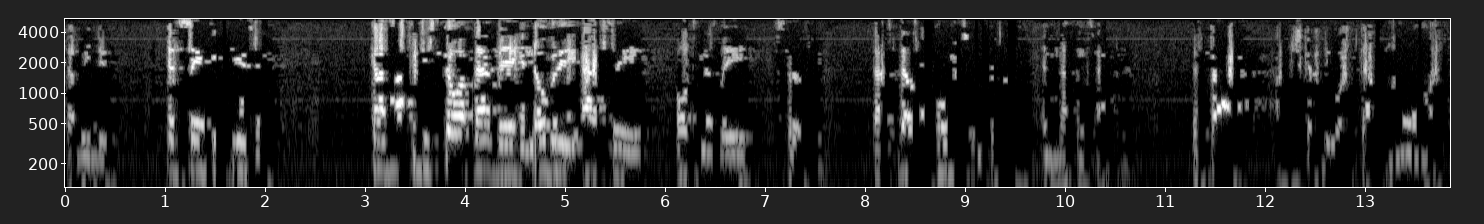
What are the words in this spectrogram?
that we do. He had the same confusion. God, how could you show up that big and nobody actually ultimately served you? That's, that was a whole for time, and nothing's happening. In fact, I'm just going to do what God in my life.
